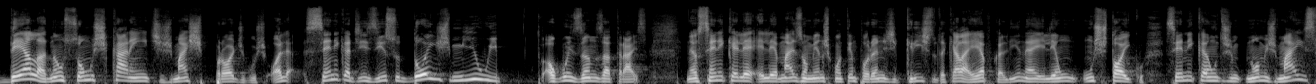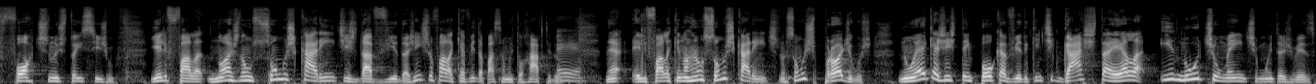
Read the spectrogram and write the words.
Dela não somos carentes, mas pródigos. Olha, Sêneca diz isso dois mil e alguns anos atrás. Né? O Sêneca ele é, ele é mais ou menos contemporâneo de Cristo, daquela época ali, né? ele é um, um estoico. Sêneca é um dos nomes mais fortes no estoicismo. E ele fala, nós não somos carentes da vida. A gente não fala que a vida passa muito rápido. É. Né? Ele fala que nós não somos carentes, nós somos pródigos. Não é que a gente tem pouca vida, que a gente gasta ela inutilmente muitas vezes.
